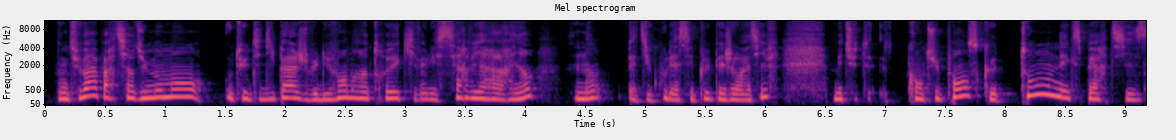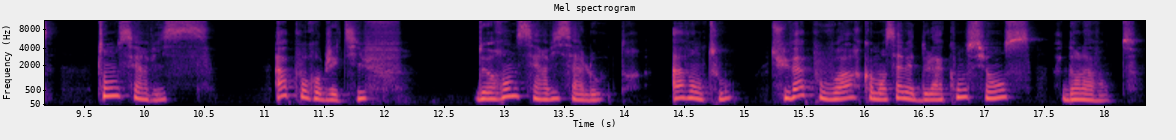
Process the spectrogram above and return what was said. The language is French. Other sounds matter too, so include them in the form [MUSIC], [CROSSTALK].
Donc tu vois, à partir du moment où tu te dis pas je vais lui vendre un truc qui va lui servir à rien, non, bah, du coup là c'est plus péjoratif, mais quand tu penses que ton expertise, ton service a pour objectif de rendre service à l'autre, avant tout, tu vas pouvoir commencer à mettre de la conscience dans la vente.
